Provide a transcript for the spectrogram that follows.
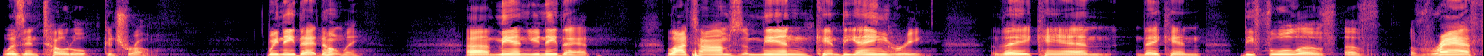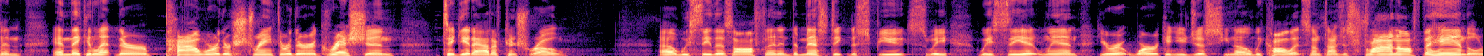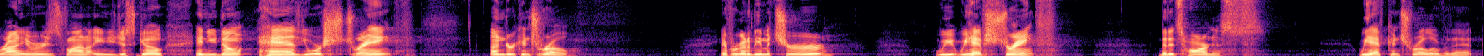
was in total control. We need that, don't we? Uh, men, you need that. A lot of times, men can be angry. They can they can be full of of, of wrath, and and they can let their power, their strength, or their aggression to get out of control. Uh, we see this often in domestic disputes. We, we see it when you're at work and you just, you know, we call it sometimes just flying off the handle, right? You're just flying and you just go and you don't have your strength under control. If we're going to be mature, we, we have strength, but it's harnessed. We have control over that.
